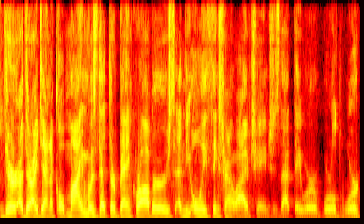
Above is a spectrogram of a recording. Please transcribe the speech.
they're they're identical. Mine was that they're bank robbers, and the only thing Saturday Night Live changed is that they were World War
